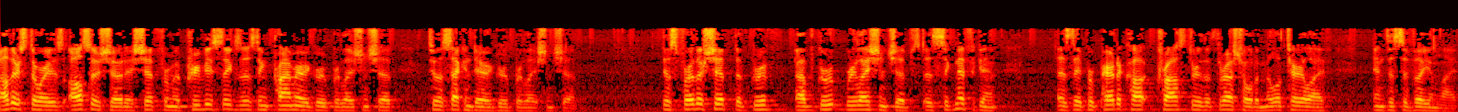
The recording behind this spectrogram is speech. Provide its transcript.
Other stories also showed a shift from a previously existing primary group relationship to a secondary group relationship. This further shift of group, of group relationships is significant as they prepare to co- cross through the threshold of military life into civilian life.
